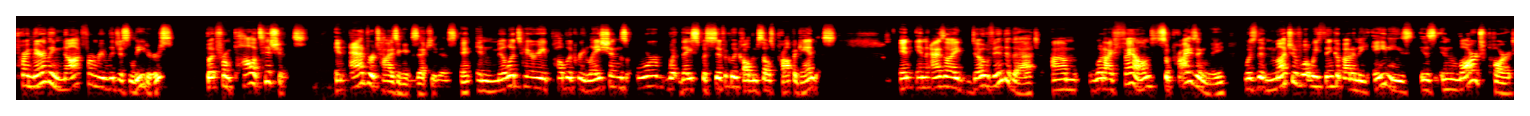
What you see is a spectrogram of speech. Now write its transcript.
primarily not from religious leaders, but from politicians and advertising executives and in military public relations or what they specifically call themselves propagandists. And, and as I dove into that, um, what I found surprisingly was that much of what we think about in the 80s is in large part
